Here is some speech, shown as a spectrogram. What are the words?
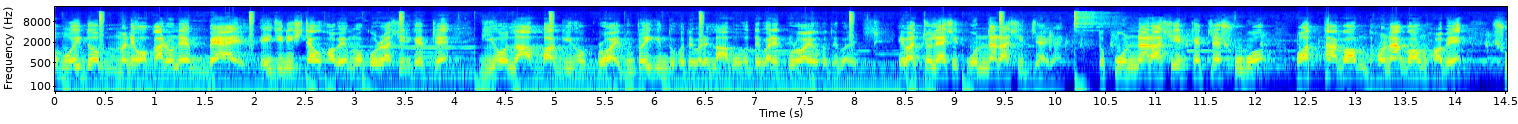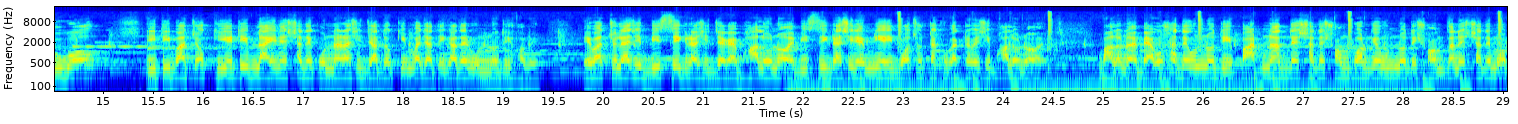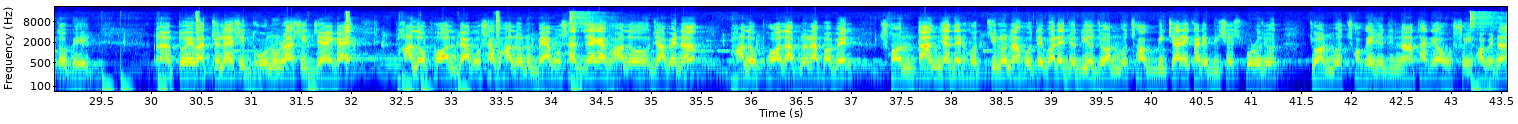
অবৈধ মানে অকারণে ব্যয়, এই জিনিসটাও হবে মকর রাশির ক্ষেত্রে। গৃহ লাভ বা গৃহ ক্রয় দুটোই কিন্তু হতে পারে, লাভও হতে পারে, ক্রয়ও হতে পারে। এবার চলে আসি কন্যা রাশির জায়গায়। তো কন্যা রাশির ক্ষেত্রে শুভ, অর্থাগম, ধনাগম হবে। শুভ ইতিবাচক ক্রিয়েটিভ লাইনের সাথে কন্যা রাশির জাতক কিংবা জাতিকাদের উন্নতি হবে। এবার চলে আসি বৃশ্চিক রাশির জায়গায়। ভালো নয়। বৃশ্চিক রাশির এমনি এই বছরটা খুব একটা বেশি ভালো নয়। ভালো নয়। ব্যবসাতে উন্নতি পার্টনারদের সাথে সম্পর্কে উন্নতি, সন্তানের সাথে মতভেদ। তো এবার চলে আসি ধনু রাশির জায়গায়। ভালো ফল, ব্যবসা ভালো না, ব্যবসার জায়গায় ভালো যাবে না, ভালো ফল আপনারা পাবেন। সন্তান যাদের হচ্ছিল না, হতে পারে, যদিও জন্মছক বিচার এখানে বিশেষ প্রয়োজন। জন্মছকে যদি না থাকে, অবশ্যই হবে না।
